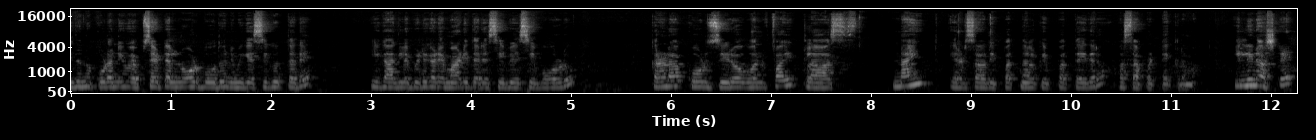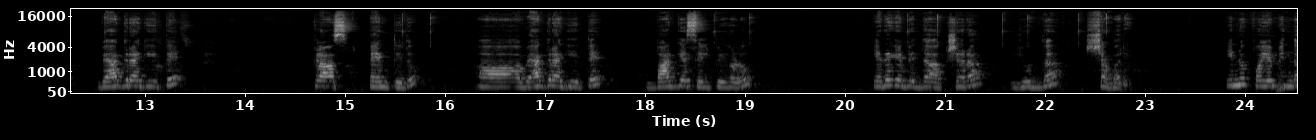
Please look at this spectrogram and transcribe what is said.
ಇದನ್ನು ಕೂಡ ನೀವು ವೆಬ್ಸೈಟಲ್ಲಿ ನೋಡ್ಬೋದು, ನಿಮಗೆ ಸಿಗುತ್ತದೆ. ಈಗಾಗಲೇ ಬಿಡುಗಡೆ ಮಾಡಿದ್ದಾರೆ C B S C board Kannada code zero one five class ninth ಎರಡು ಸಾವಿರದ ಇಪ್ಪತ್ನಾಲ್ಕು ಇಪ್ಪತ್ತೈದರ ಹೊಸ ಪಠ್ಯಕ್ರಮ. ಇಲ್ಲಿನೂ ಅಷ್ಟೇ ವ್ಯಾಘ್ರಗೀತೆ ಕ್ಲಾಸ್ ಟೆಂತ್ ಇದು. ವ್ಯಾಘ್ರಗೀತೆ ಭಾಗ್ಯಶಿಲ್ಪಿಗಳು ಎದೆಗೆ ಬಿದ್ದ ಅಕ್ಷರ, ಯುದ್ಧ, ಶಬರಿ. ಇನ್ನು ಪೊಯಮಿಂದ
